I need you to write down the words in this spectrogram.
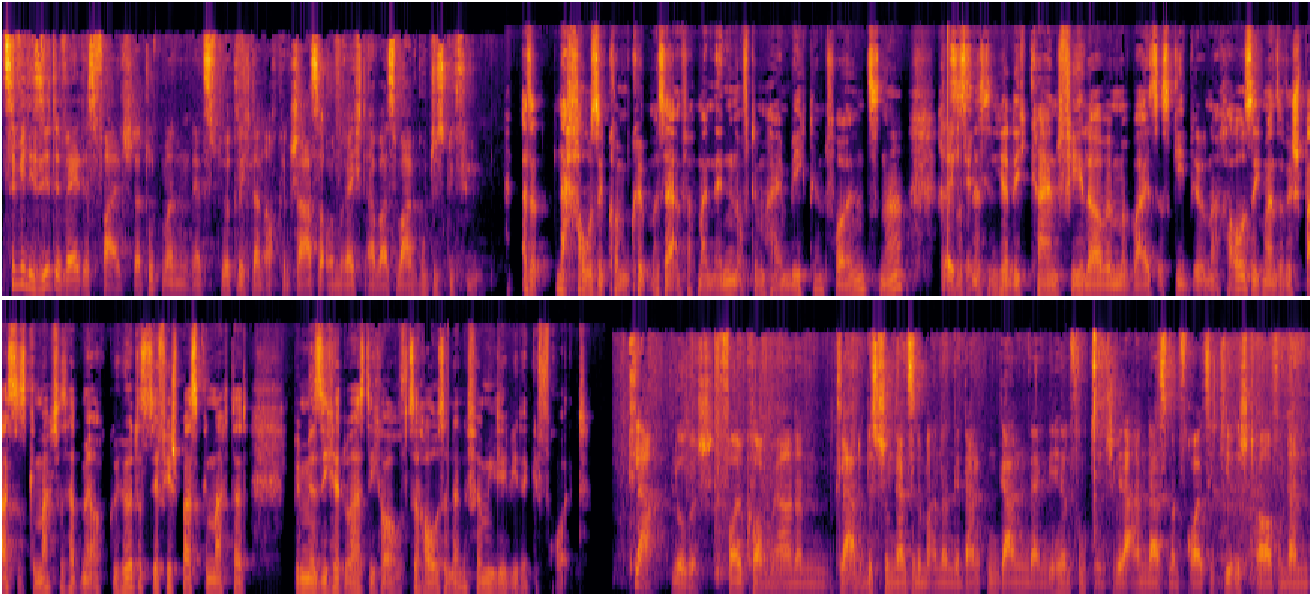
zivilisierte Welt ist falsch. Da tut man jetzt wirklich dann auch Kinshasa Unrecht, aber es war ein gutes Gefühl. Also nach Hause kommen könnte man es ja einfach mal nennen auf dem Heimweg den Vollens, ne? Das Richtig. ist sicherlich kein Fehler, wenn man weiß, es geht wieder nach Hause. Ich meine, so viel Spaß es gemacht hat, hat mir auch gehört, dass dir viel Spaß gemacht hat. Bin mir sicher, du hast dich auch auf zu Hause und deine Familie wieder gefreut. Klar, logisch, vollkommen, ja. Und dann, klar, du bist schon ganz in einem anderen Gedankengang, dein Gehirn funktioniert schon wieder anders, man freut sich tierisch drauf und dann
